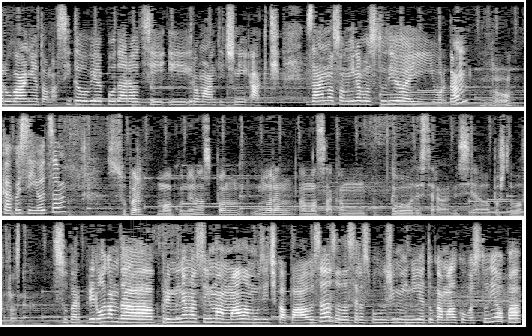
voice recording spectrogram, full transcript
подарувањето на сите овие подароци и романтични акти. Заедно со мене во студио е и Јордан. Здраво. Како си Јоца? Супер, малку ненаспан, уморен, ама сакам убаво да истерам емисија пошто убав празник. Супер, предлагам да преминеме со една мала музичка пауза за да се расположиме и ние тука малку во студио, па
